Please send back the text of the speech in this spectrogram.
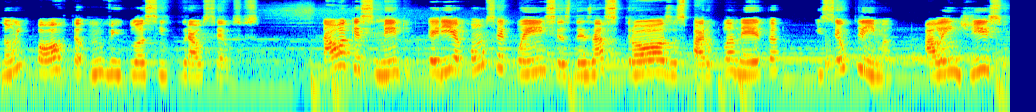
Não importa 1,5 graus Celsius. Tal aquecimento teria consequências desastrosas para o planeta e seu clima. Além disso,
